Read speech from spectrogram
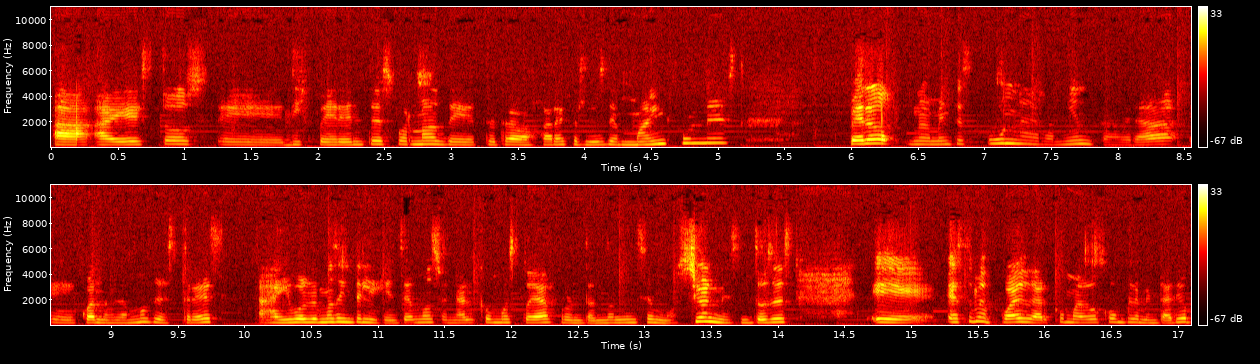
a, a estos eh, diferentes formas de, de, trabajar ejercicios de mindfulness. pero nuevamente es una herramienta, ¿verdad? Eh, cuando hablamos de estrés, ahí volvemos a inteligencia emocional, cómo estoy afrontando mis emociones. Entonces, eh, esto me puede ayudar como algo complementario,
